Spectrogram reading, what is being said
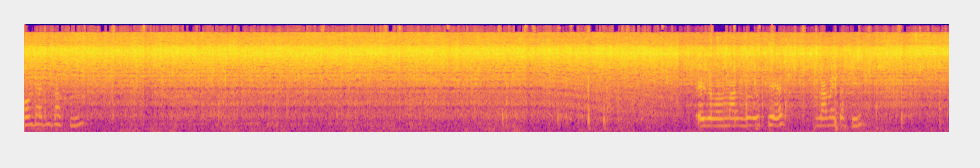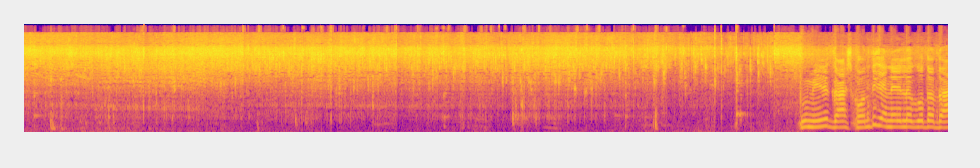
মাছগুলো দিতেছি এই যে আমার মাছগুলো শেষ নামাইতেছি তুমি গাছ কোন দিকে নিলে গো দাদা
